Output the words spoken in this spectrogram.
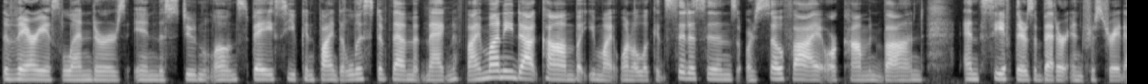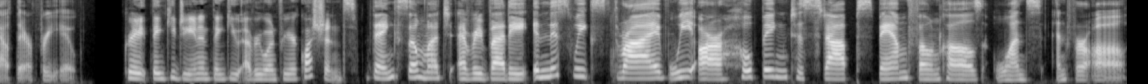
the various lenders in the student loan space. You can find a list of them at magnifymoney.com, but you might want to look at Citizens or SoFi or CommonBond and see if there's a better interest rate out there for you. Great. Thank you, Jean, and thank you everyone for your questions. Thanks so much, everybody. In this week's Thrive, we are hoping to stop spam phone calls once and for all.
